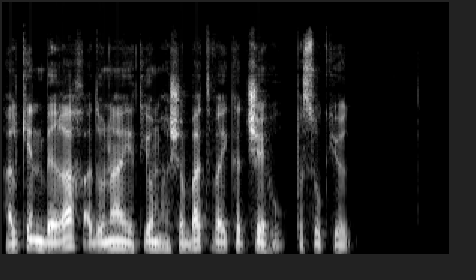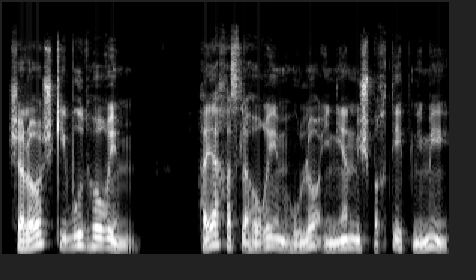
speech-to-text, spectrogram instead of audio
על כן ברך אדוני את יום השבת ויקדשהו. פסוק י. 3. כיבוד הורים היחס להורים הוא לא עניין משפחתי פנימי,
